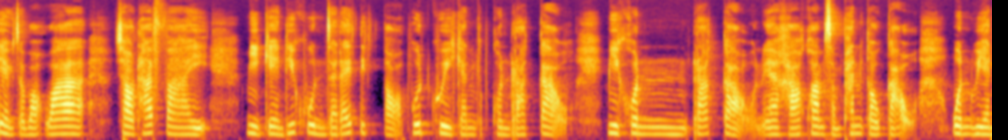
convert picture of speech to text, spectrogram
อยากจะบอกว่าชาวธาตุไฟ มีเกณฑ์ที่คุณจะได้ติดต่อพูดคุยกันกับคนรักเก่า มีคนรักเก่าเนี่ยนะคะ ความสัมพันธ์เก่าๆ วนเวียน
